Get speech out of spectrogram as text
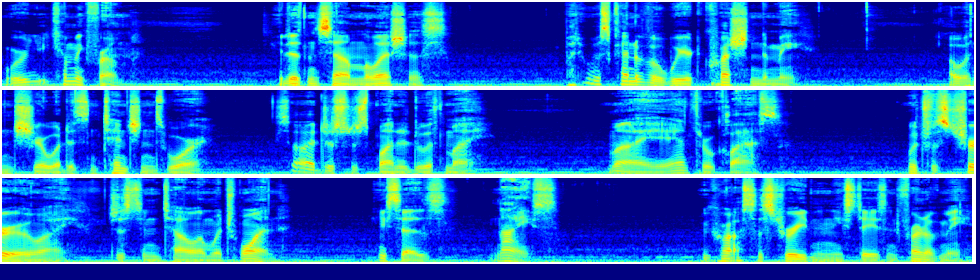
Where are you coming from? He doesn't sound malicious, but it was kind of a weird question to me. I wasn't sure what his intentions were, so I just responded with my my anthro class, which was true. I just didn't tell him which one. He says, "Nice." We cross the street and he stays in front of me.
